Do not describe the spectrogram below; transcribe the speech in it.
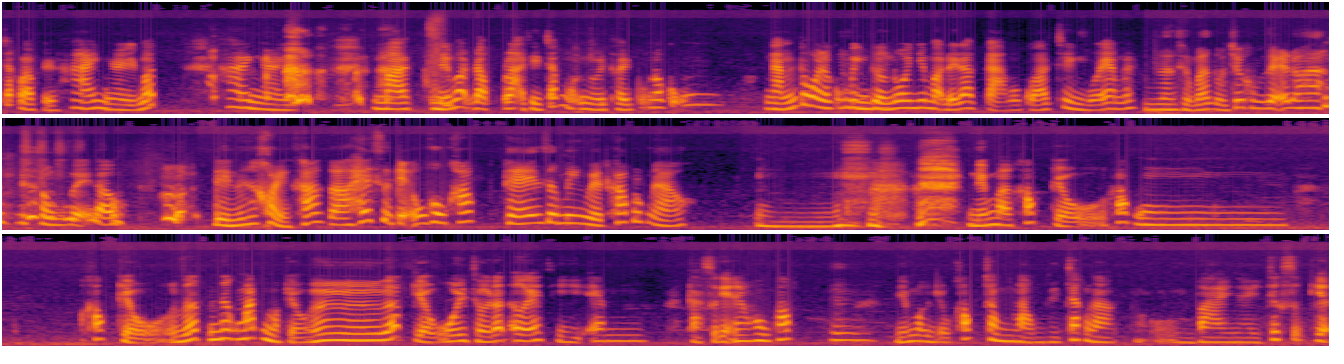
chắc là phải hai ngày mất hai ngày. Mà nếu mà đọc lại thì chắc mọi người thấy cũng nó cũng ngắn thôi nó cũng bình thường thôi nhưng mà đấy là cả một quá trình của em đấy. Làm trưởng ban tổ chức không dễ đâu ha. Không dễ đâu. Đến khoảnh khắc à, hết sự kiện cũng không khóc. Thế Dương Minh Nguyệt khóc lúc nào? Nếu mà khóc kiểu khóc khóc kiểu rớt nước mắt mà kiểu rất kiểu ôi trời đất ơi ấy, thì em cả sự kiện em không khóc nếu mà kiểu khóc trong lòng thì chắc là vài ngày trước sự kiện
